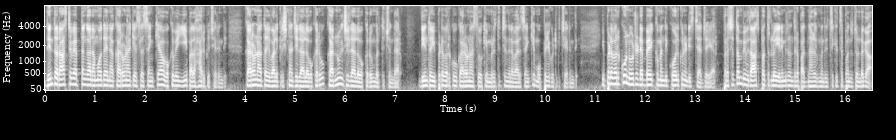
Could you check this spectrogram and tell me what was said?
దీంతో రాష్ట్ర వ్యాప్తంగా నమోదైన కరోనా కేసుల సంఖ్య ఒక వెయ్యి పదహారుకు చేరింది. కరోనాతో ఇవాళ కృష్ణా జిల్లాలో ఒకరు కర్నూలు జిల్లాలో ఒకరు మృతి చెందారు. దీంతో ఇప్పటివరకు కరోనా సోకి మృతి చెందిన వారి సంఖ్య ముప్పై ఒకటికి చేరింది. ఇప్పటివరకు నూట డెబ్బై ఒక్క మంది కోలుకుని డిశ్చార్జ్ అయ్యారు. ప్రస్తుతం వివిధ ఆసుపత్రుల్లో ఎనిమిది వందల పద్నాలుగు మంది చికిత్స పొందుతుండగా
